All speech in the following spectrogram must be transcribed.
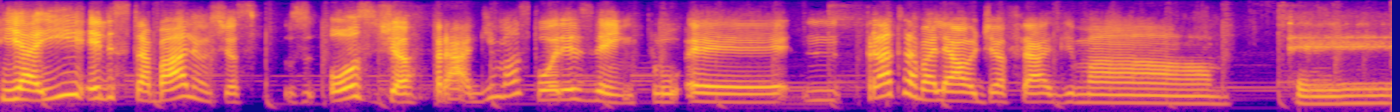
E aí eles trabalham os, os diafragmas, por exemplo, é, para trabalhar o diafragma é,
